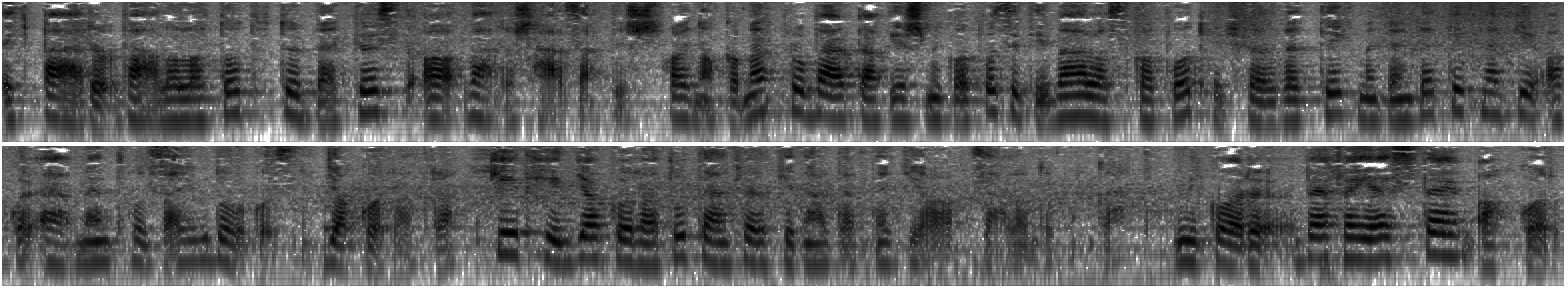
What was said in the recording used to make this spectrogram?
egy pár vállalatot, többek közt a városházát is. Hajnalka megpróbáltak, és mikor pozitív választ kapott, hogy felvették, megengedték neki, akkor elment hozzájuk dolgozni, gyakorlatra. Két hét gyakorlat után felkínálták neki az állandó munkát. Mikor befejezte, akkor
